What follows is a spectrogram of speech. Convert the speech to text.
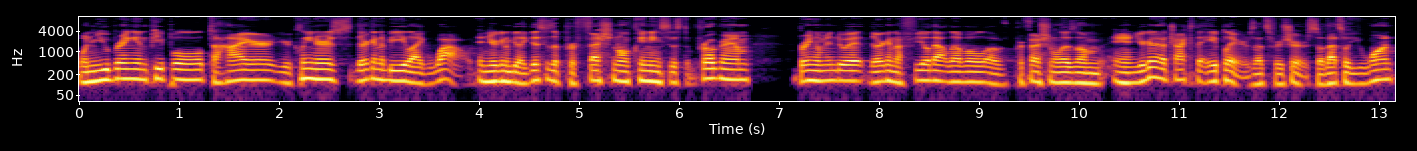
when you bring in people to hire your cleaners, they're going to be like, wow. And you're going to be like, this is a professional cleaning system program. Bring them into it. They're going to feel that level of professionalism and you're going to attract the A players. That's for sure. So that's what you want.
